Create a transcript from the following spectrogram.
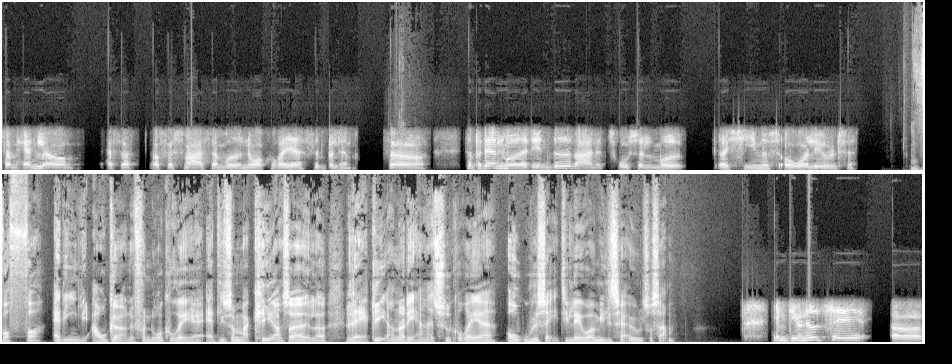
som handler om altså, at forsvare sig mod Nordkorea simpelthen. Så, så på den måde er det en vedvarende trussel mod regimets overlevelse. Hvorfor er det egentlig afgørende for Nordkorea at ligesom markere sig eller reagere, når det er, at Sydkorea og USA de laver militærøvelser sammen? Jamen, de er jo nødt til at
